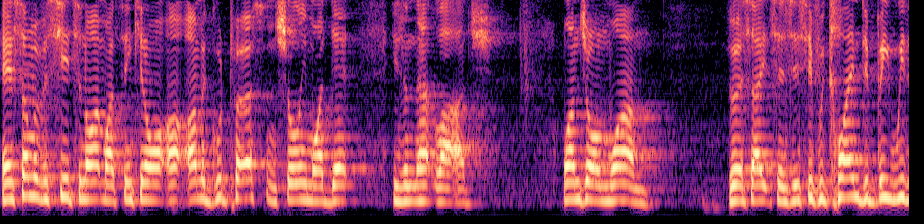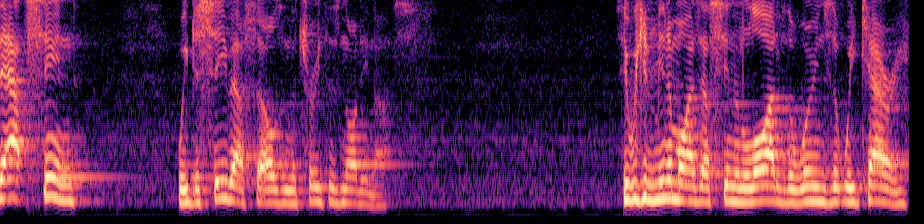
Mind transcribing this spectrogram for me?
And some of us here tonight might think, you know, I'm a good person. Surely my debt isn't that large. 1 John 1, verse 8 says this If we claim to be without sin, we deceive ourselves and the truth is not in us. See, we can minimize our sin in light of the wounds that we carry.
